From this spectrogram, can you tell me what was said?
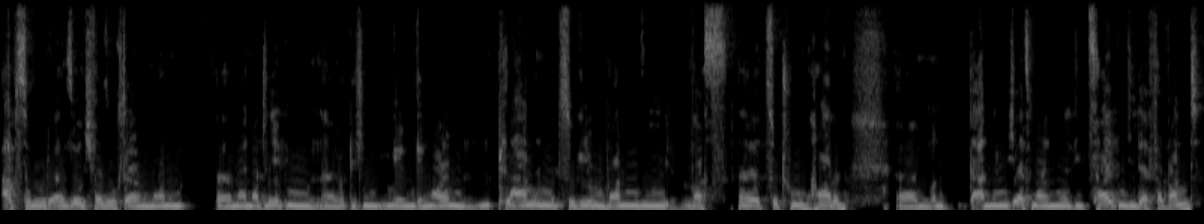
Absolut. Also ich versuche da meinem äh, meinen Athleten äh, wirklich einen genauen Plan mitzugeben, wann sie was äh, zu tun haben. Ähm, und da nehme ich erstmal die Zeiten, die der Verband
